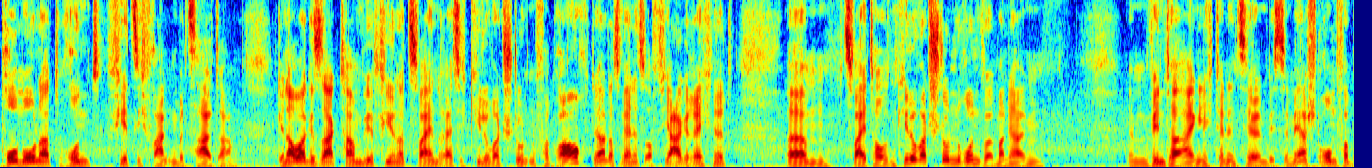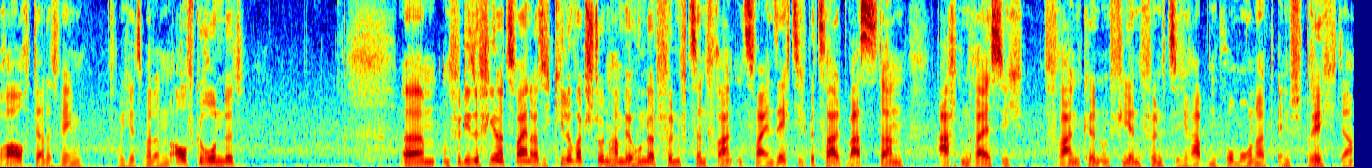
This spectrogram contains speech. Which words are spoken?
pro Monat rund 40 Franken bezahlt haben. Genauer gesagt haben wir 432 Kilowattstunden verbraucht. Ja, das wären jetzt aufs Jahr gerechnet ähm, 2000 Kilowattstunden rund, weil man ja im, im Winter eigentlich tendenziell ein bisschen mehr Strom verbraucht. Ja, deswegen habe ich jetzt mal dann aufgerundet. Ähm, und für diese 432 Kilowattstunden haben wir 115 Franken 62 bezahlt, was dann 38 Franken und 54 Rappen pro Monat entspricht. Ja.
